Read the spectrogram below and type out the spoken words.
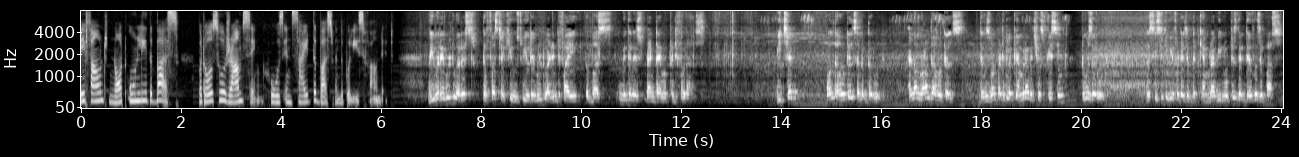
they found not only the bus, but also Ram Singh, who was inside the bus when the police found it. We were able to arrest the first accused. We were able to identify the bus within a span time of 24 hours. We checked all the hotels along the route, and on one of the hotels, there was one particular camera which was facing towards the road. The CCTV footage of that camera, we noticed that there was a bus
